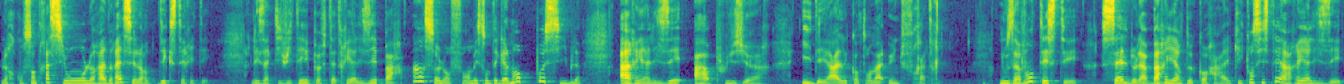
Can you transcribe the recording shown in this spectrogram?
leur concentration, leur adresse et leur dextérité. Les activités peuvent être réalisées par un seul enfant, mais sont également possibles à réaliser à plusieurs, idéal quand on a une fratrie. Nous avons testé celle de la barrière de corail qui consistait à réaliser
